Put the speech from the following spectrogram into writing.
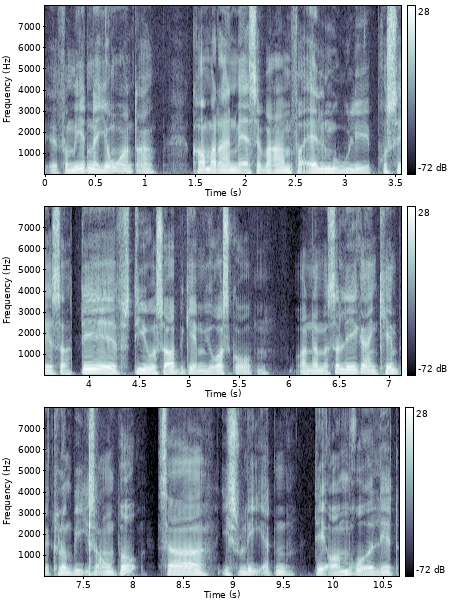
øh, for midten af jorden, der kommer der en masse varme fra alle mulige processer. Det stiger så op igennem jordskorpen. Og når man så lægger en kæmpe klump is ovenpå, så isolerer den det område lidt.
